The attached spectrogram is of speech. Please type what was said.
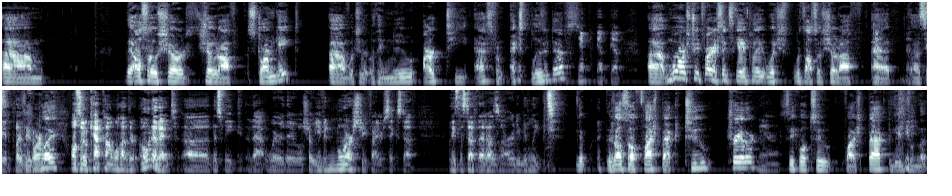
Um, they also showed showed off Stormgate, uh, which is with a new RTS from ex Blizzard devs. Yep. Yep. Yep. Uh, more Street Fighter Six gameplay, which was also showed off at uh, State of Play State before. Play. Also, Capcom will have their own event uh, this week that where they will show even more Street Fighter Six stuff. At least the stuff that hasn't already been leaked. Yep. There's also a Flashback Two trailer, Yeah. sequel to Flashback, the game from the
